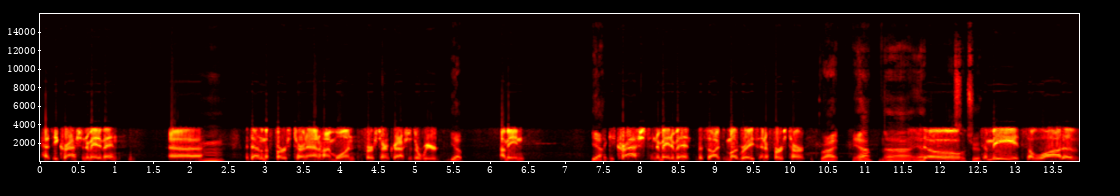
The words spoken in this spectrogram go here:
has he crashed in a main event? Uh, Went down in the first turn. Anaheim one. First turn crashes are weird. Yep. I mean, Yeah. I think he crashed in a main event besides mud race and a first turn. Right. Yeah. No. Uh, yeah. So also true. to me, it's a lot of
